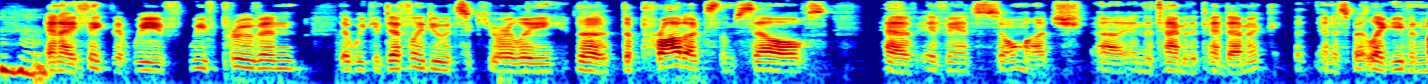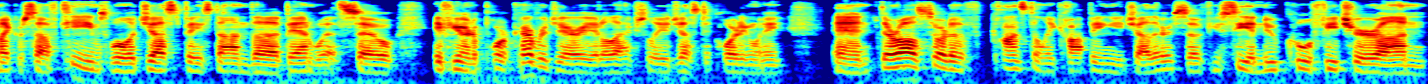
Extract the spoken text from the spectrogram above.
hmm And I think that we've we've proven that we can definitely do it securely. The the products themselves have advanced so much uh, in the time of the pandemic, and especially like even Microsoft Teams will adjust based on the bandwidth. So if you're in a poor coverage area, it'll actually adjust accordingly. And they're all sort of constantly copying each other. So if you see a new cool feature on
